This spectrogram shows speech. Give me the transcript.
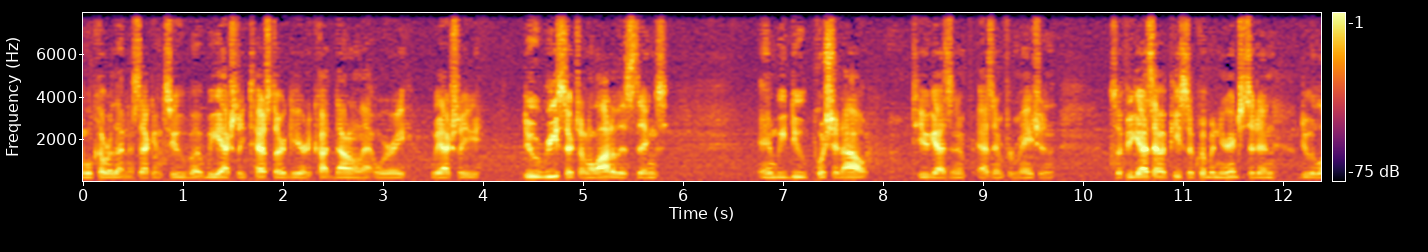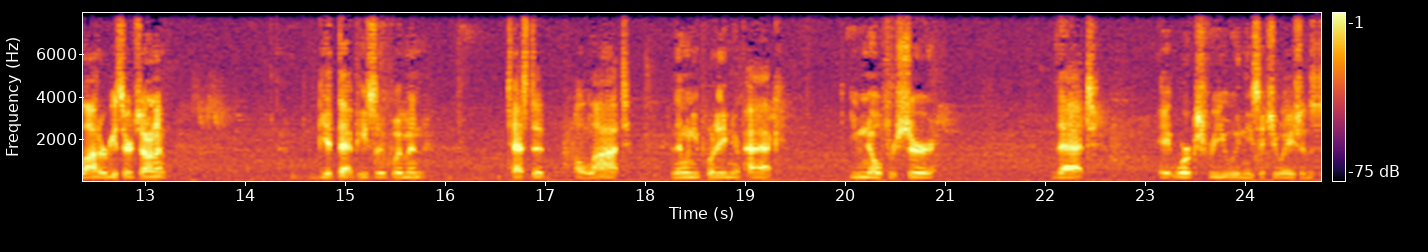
and we'll cover that in a second too, but we actually test our gear to cut down on that worry. We actually do research on a lot of these things, and we do push it out to you guys as information. So if you guys have a piece of equipment you're interested in, do a lot of research on it, get that piece of equipment, test it a lot, and then when you put it in your pack, you know for sure that it works for you in these situations.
